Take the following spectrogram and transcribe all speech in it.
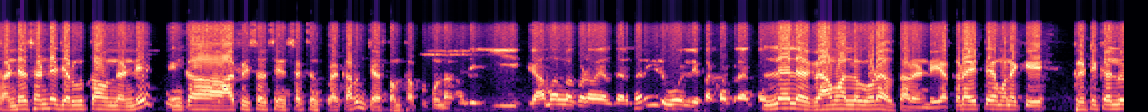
సండే సండే జరుగుతా ఉందండి. ఇంకా ఆఫీసర్స్ ఇన్స్ట్రక్షన్స్ ప్రకారం చేస్తాం తప్పకుండా. ఈ గ్రామాల్లో కూడా వెళ్తారు సార్? ఇది ఓన్లీ పట్టణ ప్రాంతం? లేదు గ్రామాల్లో కూడా వెళ్తారండి. ఎక్కడైతే మనకి క్రిటికల్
